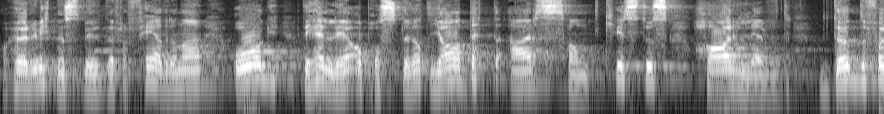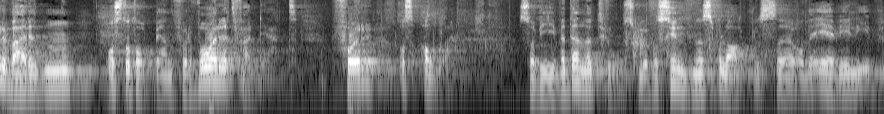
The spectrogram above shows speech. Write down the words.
og hører vitnesbyrdet fra fedrene og de hellige apostler at ja, dette er sant. Kristus har levd, dødd for verden og stått opp igjen for vår rettferdighet. For oss alle. Så vi ved denne tro skulle få syndenes forlatelse og det evige liv.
